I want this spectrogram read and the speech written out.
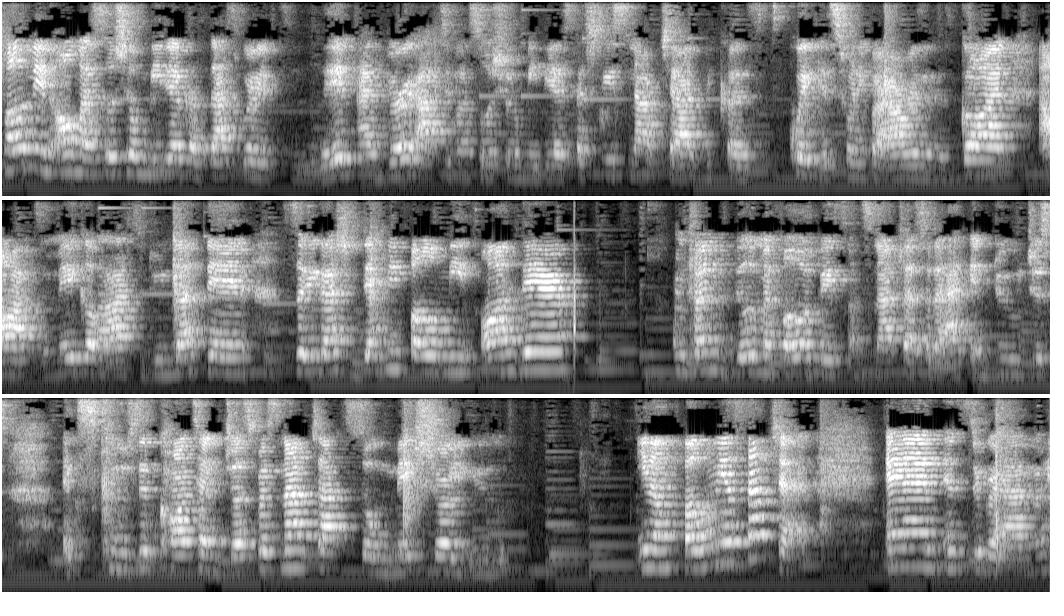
Follow me on all my social media because that's where it's I'm very active on social media, especially Snapchat because it's quick, it's 24 hours and it's gone. I don't have to make up, I don't have to do nothing. So you guys should definitely follow me on there. I'm trying to build my follower base on Snapchat so that I can do just exclusive content just for Snapchat. So make sure you, you know, follow me on Snapchat and Instagram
